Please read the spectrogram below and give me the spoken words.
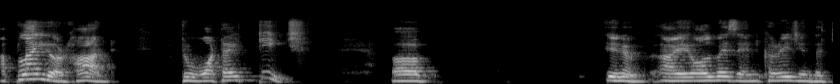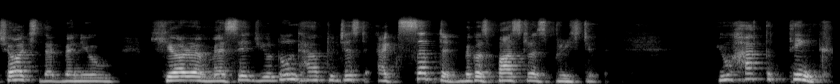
Apply your heart to what I teach. Uh, you know, I always encourage in the church that when you hear a message, you don't have to just accept it because pastor has preached it. You have to think.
